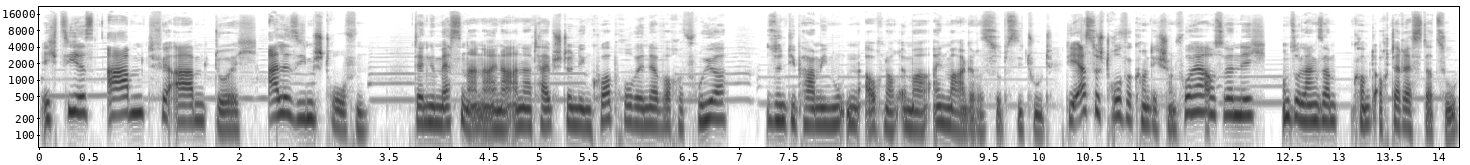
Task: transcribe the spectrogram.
Ich ziehe es Abend für Abend durch. Alle sieben Strophen. Denn gemessen an einer anderthalbstündigen Chorprobe in der Woche früher sind die paar Minuten auch noch immer ein mageres Substitut. Die erste Strophe konnte ich schon vorher auswendig und so langsam kommt auch der Rest dazu.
